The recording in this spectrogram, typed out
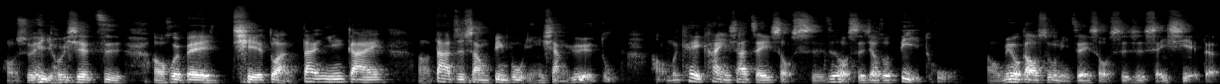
好，所以有一些字呃会被切断，但应该呃大致上并不影响阅读。好，我们可以看一下这一首诗，这首诗叫做《地图》啊，我没有告诉你这一首诗是谁写的，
